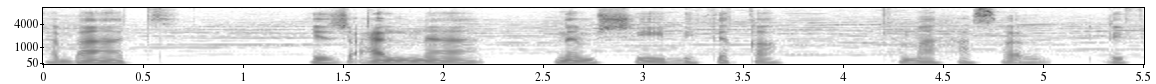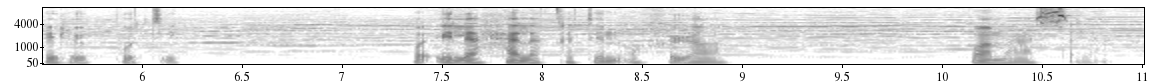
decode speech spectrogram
ثبات يجعلنا نمشي بثقة. كما حصل لفيليب بوتي. وإلى حلقة أخرى. ومع السلامة.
